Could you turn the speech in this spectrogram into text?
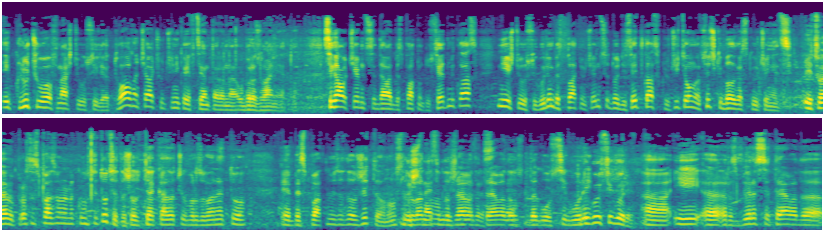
е ключово в нашите усилия. Това означава, че ученика е в центъра на образованието. Сега учебници се дават безплатно до 7 клас, ние ще осигурим безплатни учебници до 10 клас, включително на всички български ученици. И това е въпрос на спазване на Конституцията, защото тя казва, че образованието е безплатно и задължително. Следователно държавата трябва да, да го осигури. Да го осигури. А, и а, разбира се, трябва да,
